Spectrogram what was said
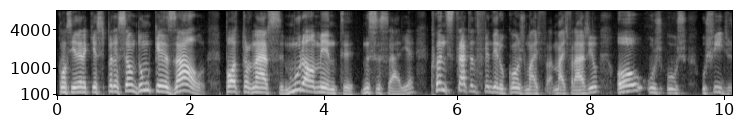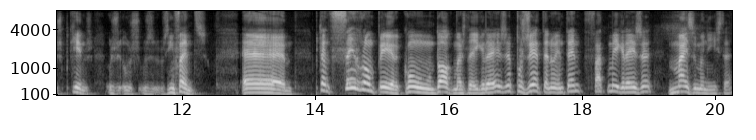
considera que a separação de um casal pode tornar-se moralmente necessária quando se trata de defender o cônjuge mais, mais frágil ou os, os, os filhos, os pequenos, os, os, os- infantes. Ah, portanto, sem romper com dogmas da Igreja, projeta, no entanto, de facto, uma Igreja mais humanista,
